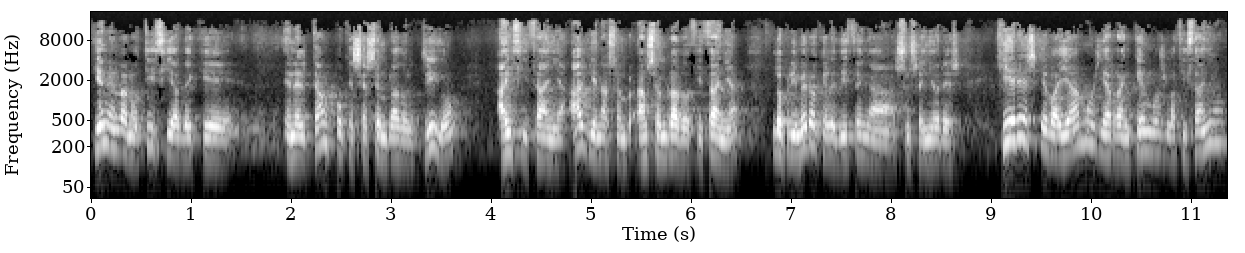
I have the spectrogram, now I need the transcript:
tienen la noticia de que en el campo que se ha sembrado el trigo hay cizaña, alguien ha sembrado cizaña, lo primero que le dicen a sus señores, ¿quieres que vayamos y arranquemos la cizaña?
